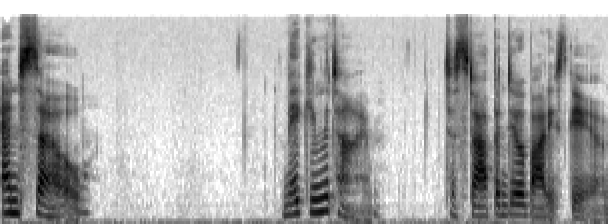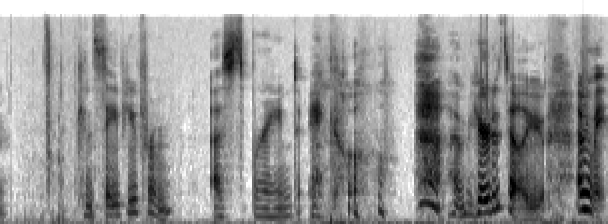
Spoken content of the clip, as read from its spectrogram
And so, making the time to stop and do a body scan can save you from a sprained ankle. I'm here to tell you. I mean,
